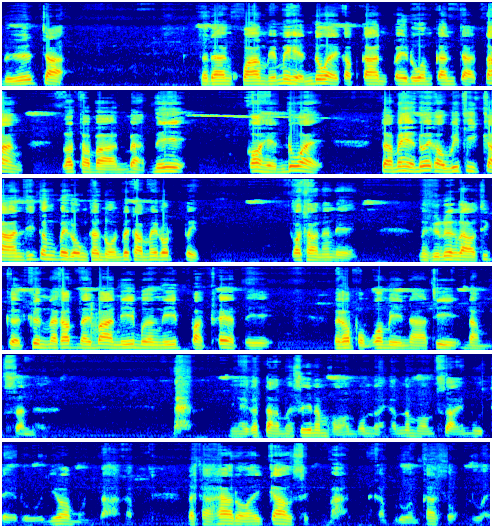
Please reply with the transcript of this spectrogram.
หรือจะแสดงความเห็นไม่เห็นด้วยกับการไปรวมกันจัดตั้งรัฐบาลแบบนี้ก็เห็นด้วย แต่ไม่เห็นด้วยกับวิธีการที่ต้องไปลงถนนไปทำให้รถติด ก็เท่านั้นเองนั่นคือเรื่องราวที่เกิดขึ้นนะครับ ในบ้านนี้เมืองนี้ประเทศนี้นะครับ ผมก็มีหน้าที่นำเสนอ ยังไงก็ตามมาซื้อน้ำหอมผมหน่อยครับน้ำหอมสายมูเตรูยี่ห้อมนตาครับ ราคา 590 บาทนะครับรวมค่าส่งด้วย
